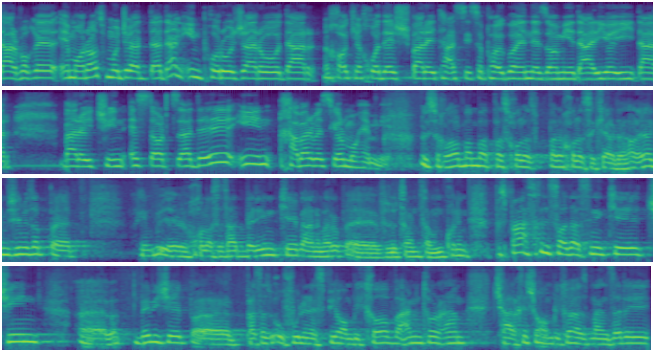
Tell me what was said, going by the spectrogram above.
در واقع امارات مجددا این پروژه رو در خاک خودش برای تاسیس پایگاه نظامی دریایی در برای چین استارت زده این خبر بسیار مهمیه. بسیار من پس خلاص برای خلاصه کردن. آره میشه خلاصه تر بریم که برنامه رو زودتر تموم کنیم. پس بحث خیلی ساده است اینه که چین به ویژه پس از افول نسبی آمریکا و همینطور هم چرخش آمریکا از منظر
